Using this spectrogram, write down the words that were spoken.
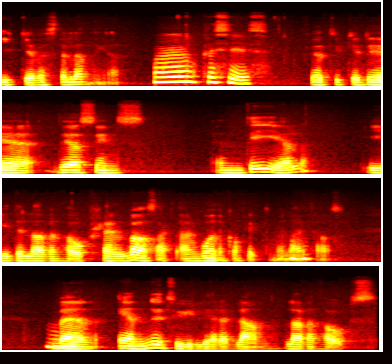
icke-västerlänningar. Mm, precis. För jag tycker det, det syns en del i The Love and Hope själva har sagt angående konflikten med Mm. Lighthouse. Mm. Men ännu tydligare bland Love and Hopes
